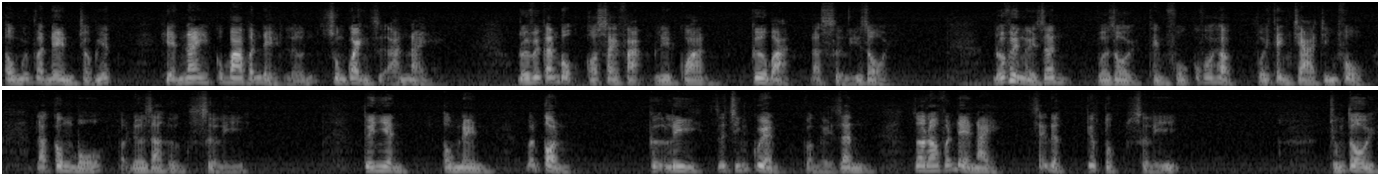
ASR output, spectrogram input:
ông Nguyễn Văn Nên cho biết hiện nay có 3 vấn đề lớn xung quanh dự án này. Đối với cán bộ có sai phạm liên quan, cơ bản đã xử lý rồi. Đối với người dân, vừa rồi thành phố có phối hợp với thanh tra chính phủ đã công bố và đưa ra hướng xử lý. Tuy nhiên, ông Nên vẫn còn cự ly giữa chính quyền và người dân, do đó vấn đề này sẽ được tiếp tục xử lý Chúng tôi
